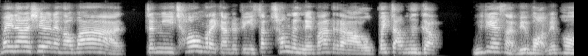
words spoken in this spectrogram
ไม่น่าเชื่อนะครับว่าจะมีช่องรายการดนตรีสักช่องหนึ่งในบ้านเรา ไปจับมือกับนิตยสารบิลบอร์ดไม่พอ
